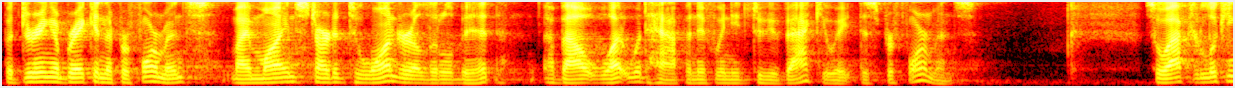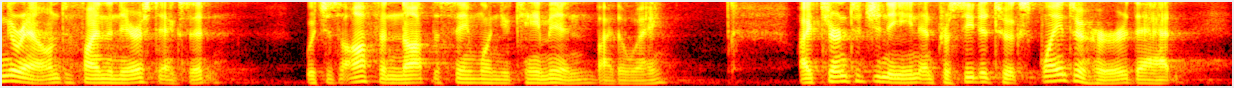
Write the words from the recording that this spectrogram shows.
But during a break in the performance, my mind started to wander a little bit about what would happen if we needed to evacuate this performance. So, after looking around to find the nearest exit, which is often not the same one you came in, by the way, I turned to Janine and proceeded to explain to her that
